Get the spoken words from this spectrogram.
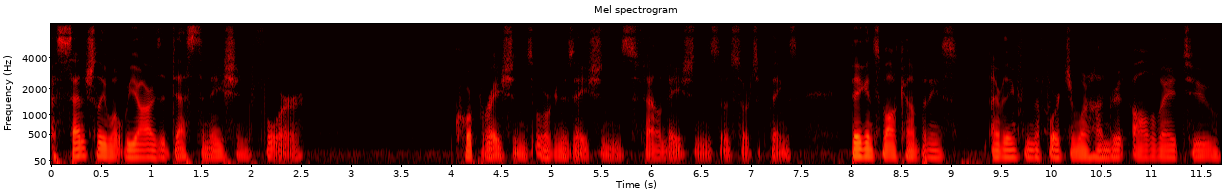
essentially, what we are is a destination for corporations, organizations, foundations, those sorts of things, big and small companies, everything from the Fortune 100 all the way to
